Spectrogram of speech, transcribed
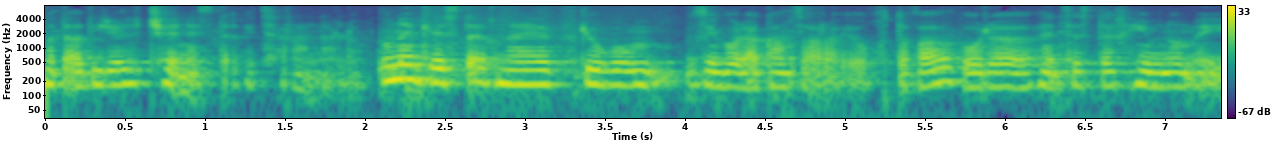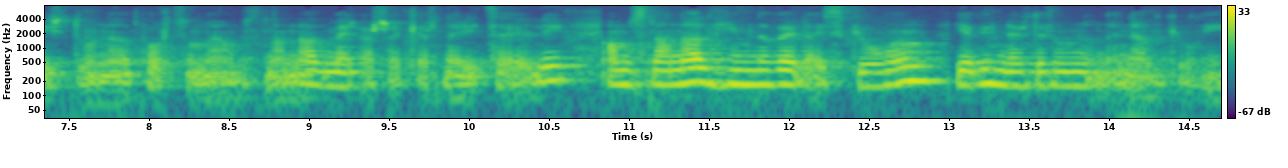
մտադիրել չեն այստեղից հեռանալու։ Ունենք այստեղ նաև գյուղում զինվորական ծառայող տղա, որը հենց այստեղ հիմնում է իր տունը, փորձում է ամուսնանալ մեր աշակերտներից է էլի, ամուսնանալ, հիմնվել այս գյուղում եւ իր ներդրումն ունենալ գյուղի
